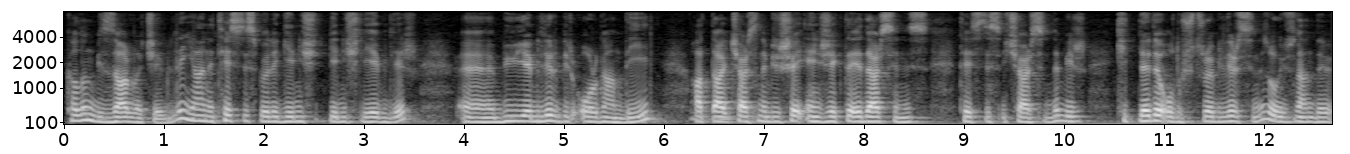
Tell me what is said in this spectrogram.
kalın bir zarla çevrili. Yani testis böyle geniş genişleyebilir, e, büyüyebilir bir organ değil. Hatta içerisinde bir şey enjekte ederseniz testis içerisinde bir kitle de oluşturabilirsiniz. O yüzden de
